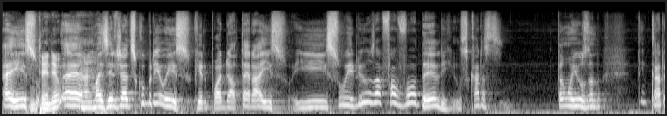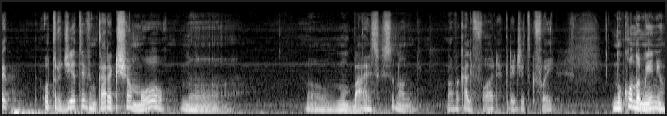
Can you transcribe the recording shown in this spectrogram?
É isso. Entendeu? É, É. mas ele já descobriu isso, que ele pode alterar isso. E isso ele usa a favor dele. Os caras estão aí usando. Tem cara. Outro dia teve um cara que chamou no, no, num bairro, esqueci o nome. Nova Califórnia, acredito que foi. No condomínio.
